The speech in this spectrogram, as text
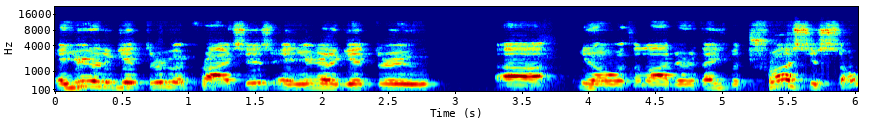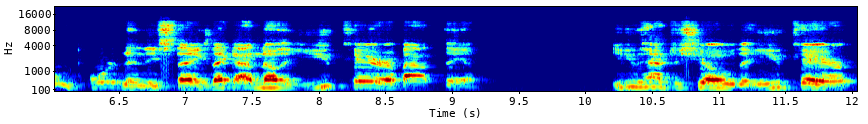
And you're going to get through a crisis and you're going to get through, uh, you know, with a lot of different things. But trust is so important in these things. They got to know that you care about them. You have to show that you care,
